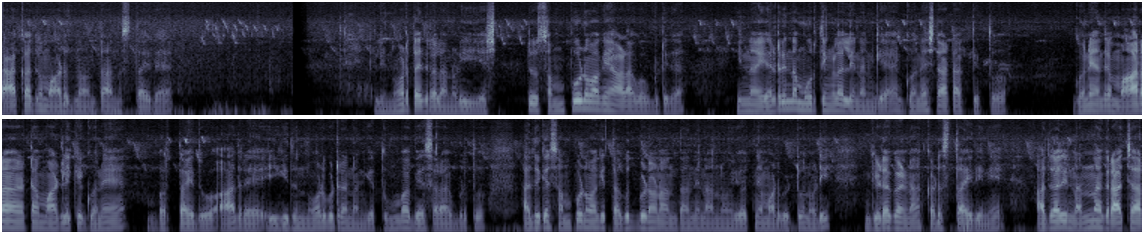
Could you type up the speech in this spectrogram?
ಯಾಕಾದರೂ ಮಾಡಿದ್ನೋ ಅಂತ ಅನಿಸ್ತಾ ಇದೆ. ಇಲ್ಲಿ ನೋಡ್ತಾ ಇದ್ರಲ್ಲ ನೋಡಿ, ಎಷ್ಟು ಸಂಪೂರ್ಣವಾಗಿ ಹಾಳಾಗೋಗ್ಬಿಟ್ಟಿದೆ. ಇನ್ನು ಎರಡರಿಂದ ಮೂರು ತಿಂಗಳಲ್ಲಿ ನನಗೆ ಗೊನೆ ಸ್ಟಾರ್ಟ್ ಆಗ್ತಿತ್ತು. ಗೊನೆ ಅಂದರೆ ಮಾರಾಟ ಮಾಡಲಿಕ್ಕೆ ಗೊನೆ ಬರ್ತಾಯಿದ್ವು ಆದರೆ ಈಗ ಇದನ್ನು ನೋಡಿಬಿಟ್ರೆ ನನಗೆ ತುಂಬ ಬೇಸರ ಆಗಿಬಿಡ್ತು. ಅದಕ್ಕೆ ಸಂಪೂರ್ಣವಾಗಿ ತೆಗೆದ್ಬಿಡೋಣ ಅಂತಂದು ನಾನು ಯೋಚನೆ ಮಾಡಿಬಿಟ್ಟು ನೋಡಿ ಗಿಡಗಳನ್ನ ಕಡಿಸ್ತಾ ಇದ್ದೀನಿ. ಅದರಲ್ಲಿ ನನ್ನ ಗ್ರಾಚಾರ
